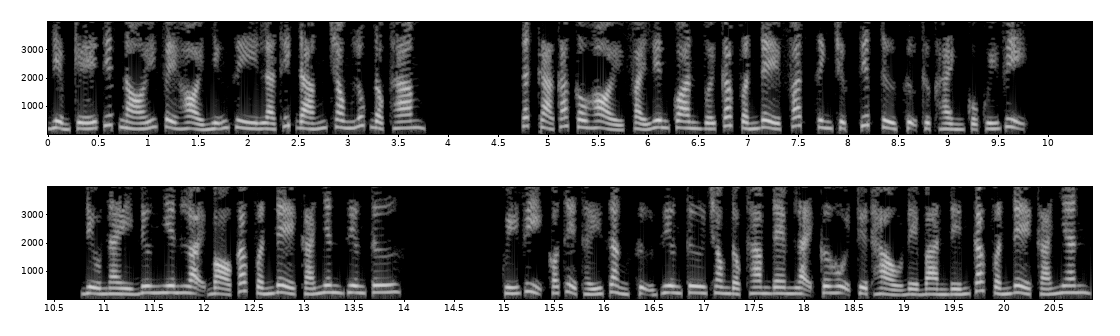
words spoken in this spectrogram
Điểm kế tiếp nói về hỏi những gì là thích đáng trong lúc độc tham. Tất cả các câu hỏi phải liên quan với các vấn đề phát sinh trực tiếp từ sự thực hành của quý vị. Điều này đương nhiên loại bỏ các vấn đề cá nhân riêng tư quý vị có thể thấy rằng sự riêng tư trong độc tham đem lại cơ hội tuyệt hảo để bàn đến các vấn đề cá nhân.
